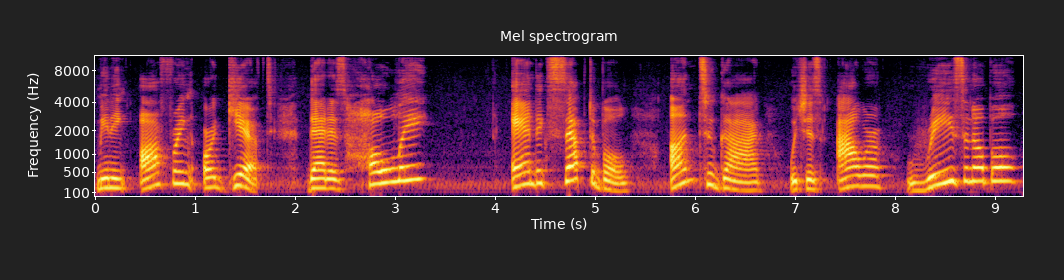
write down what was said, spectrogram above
meaning offering or gift that is holy and acceptable unto God, which is our reasonable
